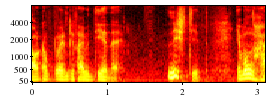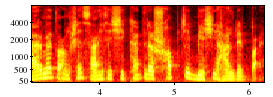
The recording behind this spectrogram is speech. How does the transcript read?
out of twenty five দিয়ে দেয়। নিশ্চিত, এবং হায়ার ম্যাথ অংশে সায়েন্সের শিক্ষার্থীরা সবচেয়ে বেশি হান্ড্রেড পায়।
